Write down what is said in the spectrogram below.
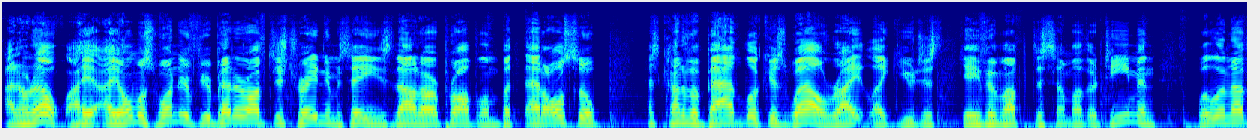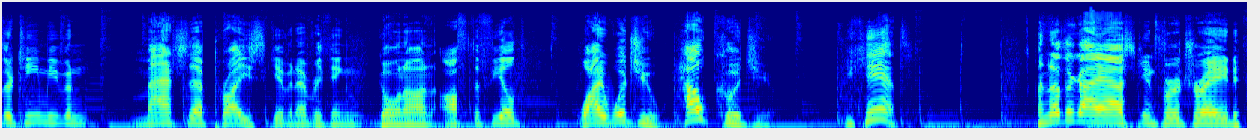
I don't know. I, I almost wonder if you're better off just trading him and saying he's not our problem, but that also has kind of a bad look as well, right? Like you just gave him up to some other team, and will another team even match that price given everything going on off the field? Why would you? How could you? You can't. Another guy asking for a trade,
